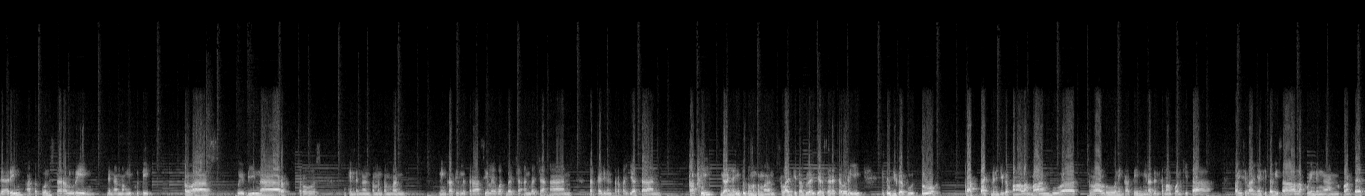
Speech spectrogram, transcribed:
daring ataupun secara luring dengan mengikuti kelas, webinar, terus mungkin dengan teman-teman ningkatin literasi lewat bacaan-bacaan terkait dengan perpajakan. Tapi nggak hanya itu teman-teman, selain kita belajar secara teori, kita juga butuh praktek dan juga pengalaman buat selalu ningkatin minat dan kemampuan kita. Istilahnya kita bisa lakuin dengan konsep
